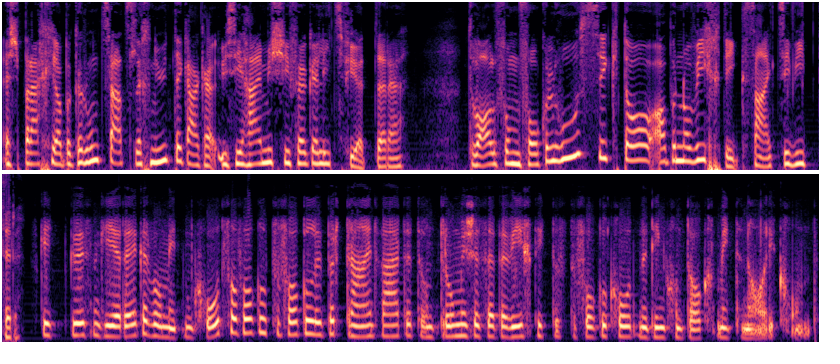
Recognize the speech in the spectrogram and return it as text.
Es spreche aber grundsätzlich nichts dagegen, unsere heimischen Vögel zu füttern. Die Wahl vom Vogelhaus ist hier aber noch wichtig, sagt sie weiter. Gibt gewisse Erreger, die mit dem Kot von Vogel zu Vogel übertragen werden und darum ist es eben wichtig, dass der Vogelkot nicht in Kontakt mit der Nahrung kommt.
